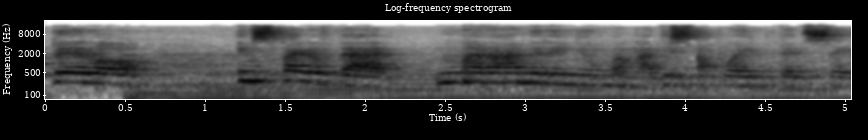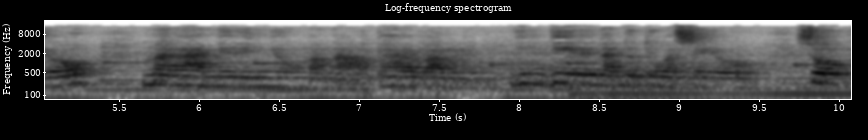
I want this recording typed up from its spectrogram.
Pero, in spite of that, marami rin yung mga disappointed sa'yo, marami rin yung mga para bang hindi rin natutuwa sa'yo. So,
